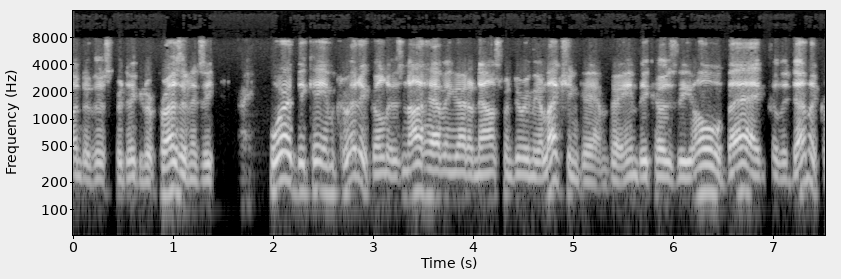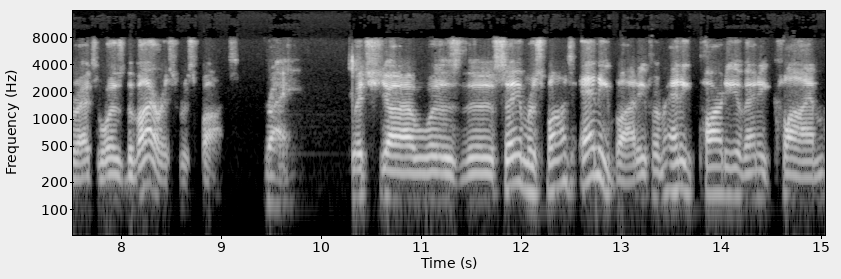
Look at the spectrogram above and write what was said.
under this particular presidency. Right. Where it became critical is not having that announcement during the election campaign because the whole bag for the Democrats was the virus response. Right. Which uh, was the same response anybody from any party of any clime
